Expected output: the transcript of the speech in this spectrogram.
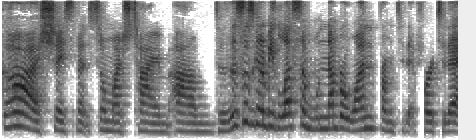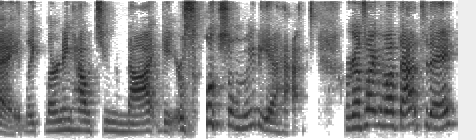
gosh i spent so much time um so this is going to be lesson number one from today for today like learning how to not get your social media hacked we're going to talk about that today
